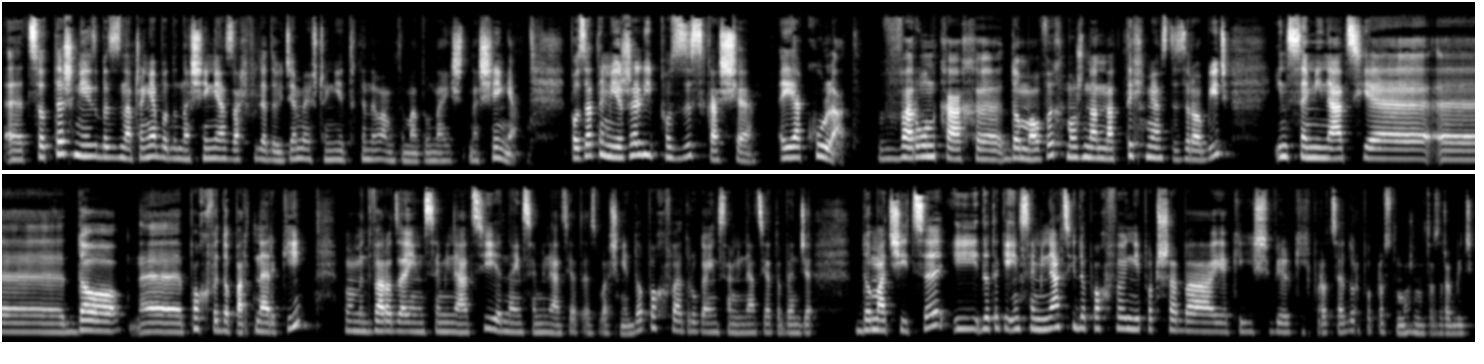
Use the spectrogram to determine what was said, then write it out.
E, co też nie jest bez znaczenia, bo do nasienia za chwilę dojdziemy, jeszcze nie tknęłam tematu nasienia. Poza tym, jeżeli pozyska się ejakulat w warunkach e, domowych, można natychmiast zrobić inseminację e, do e, pochwy do partnerki. Mamy dwa rodzaje inseminacji. Jedna inseminacja to jest właśnie do pochwy, a druga inseminacja to będzie do macicy. I do takiej inseminacji do pochwy nie potrzeba jakichś wielkich procedur, po prostu można to zrobić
